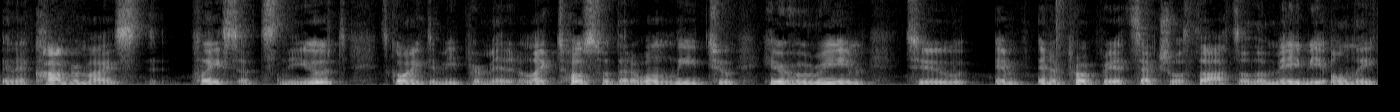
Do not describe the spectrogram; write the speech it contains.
in a compromised place of tzniut, it's going to be permitted. Like Tosfot, that it won't lead to hirhurim, to inappropriate sexual thoughts, although maybe only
